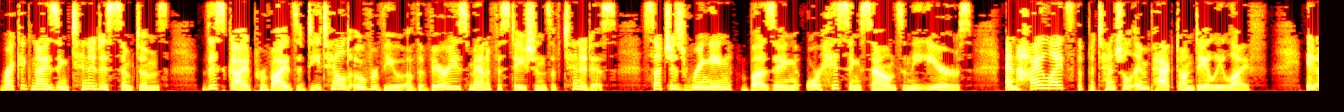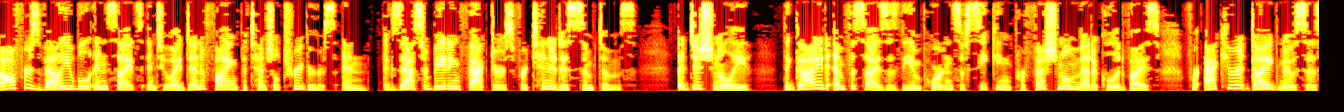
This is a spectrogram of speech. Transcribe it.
Recognizing tinnitus symptoms, this guide provides a detailed overview of the various manifestations of of tinnitus, such as ringing, buzzing, or hissing sounds in the ears, and highlights the potential impact on daily life. It offers valuable insights into identifying potential triggers and exacerbating factors for tinnitus symptoms. Additionally, the guide emphasizes the importance of seeking professional medical advice for accurate diagnosis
